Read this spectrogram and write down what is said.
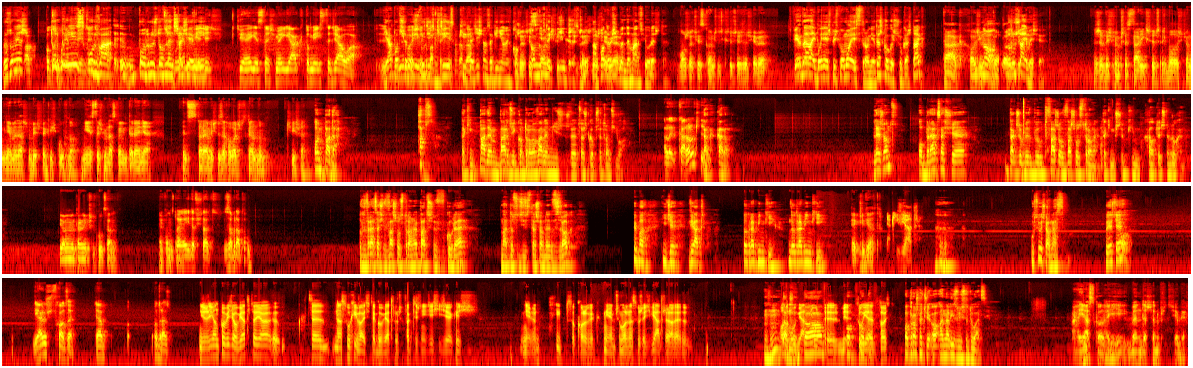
Rozumiesz? To, to nie jest wiedzieć- kurwa y, podróż do wnętrza Ziemi. wiedzieć, gdzie jesteśmy i jak to miejsce działa. Y, Ja nie potrzebuję wiedzieć, gdzie jest prawda? kilkadziesiąt zaginionych kobiet. To mnie w tej chwili interesuje. A potem siebie. się będę martwił o resztę. Możecie skończyć krzyczeć do siebie. Spierdalaj, powinieneś być po mojej stronie. Też kogoś szukasz, tak? Tak, chodzi mi No, tylko o to to, ruszajmy się. żebyśmy przestali krzyczeć, bo ściągniemy na siebie jeszcze jakieś gówno. Nie jesteśmy na swoim terenie, więc staramy się zachować względną ciszę. On pada. Haps! Takim padem bardziej kontrolowanym niż, że coś go przetrąciło. Ale Karol, czy. Tak, Karol. Leżąc, obraca się tak, żeby był twarzą w waszą stronę. Takim szybkim, chaotycznym ruchem. Ja momentalnie przykłócam. Jak on To tam. ja idę w ślad za bratem. Odwraca się w waszą stronę, patrzy w górę. Ma dosyć wystraszony wzrok. Chyba idzie wiatr. Do drabinki, do drabinki. Jaki wiatr. Jaki wiatr. Usłyszał nas. Czujecie? O, Ja już wchodzę. Ja od razu. Jeżeli on powiedział wiatr, to ja e, chcę nasłuchiwać tego wiatru, czy faktycznie gdzieś idzie jakieś, nie wiem, cokolwiek. Nie wiem, czy można słyszeć wiatr, ale Mhm, odmów wiatru, to czy po- po- coś. poproszę cię o analizuj sytuację. A ja z kolei będę szedł przed siebie.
